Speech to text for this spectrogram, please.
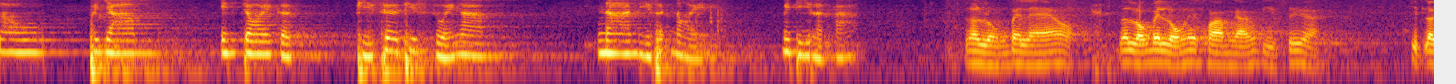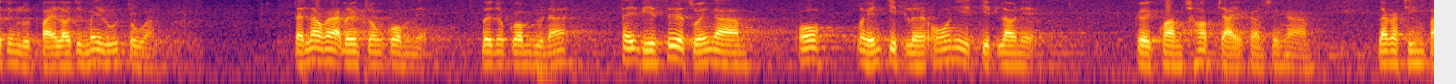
เราพยายาม enjoy กับผีเสื้อที่สวยงาม นานอีกสักหน่อย ไม่ดีหรอคะ เราหลงไปแล้ว เราหลงไปหลงในความงามของผีเสื้อ จิตเราจึงหลุดไปเราจึงไม่รู้ตัว แต่เล่าขณะเดินจงกรมเนี่ย เดินจงกรมอยู่นะแต่เห็นผีเสื้อสวยงาม โอ้ เราเห็นจิตเลย โอ้นี่จิตเราเนี่ย เกิดความชอบใจความสวยงาม แล้วก็ทิ้งไป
